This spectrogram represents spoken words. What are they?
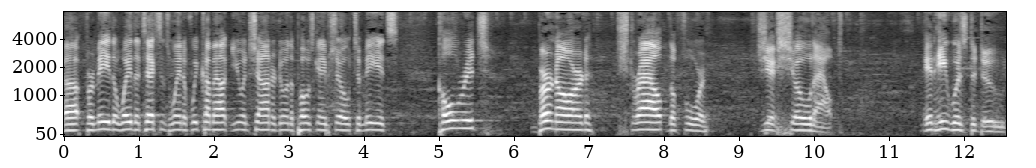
uh, for me the way the Texans win. If we come out, you and Sean are doing the post game show. To me, it's Coleridge, Bernard, Stroud the fourth just showed out, and he was the dude.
